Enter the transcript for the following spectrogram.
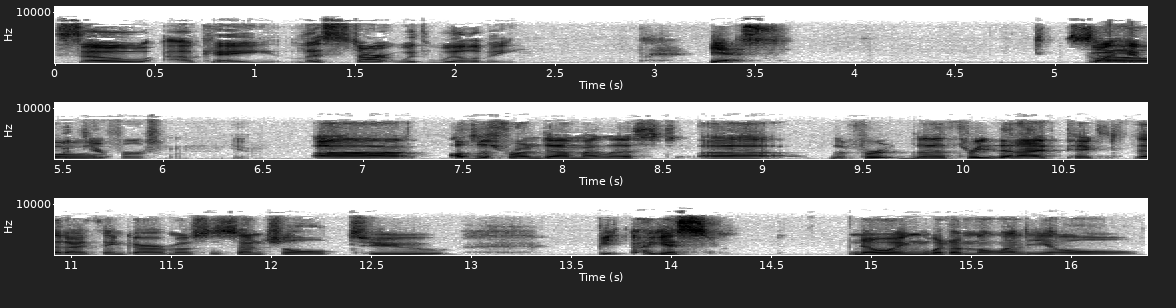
so okay, let's start with Willoughby. Yes. Go ahead with your first one. Uh, I'll just run down my list. Uh, the fir- the three that I've picked that I think are most essential to, be, I guess, knowing what a millennial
